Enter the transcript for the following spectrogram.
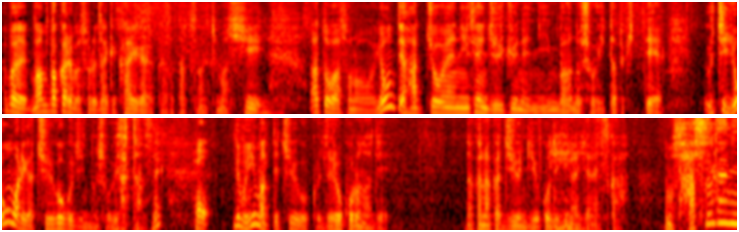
やっぱり万博あればそれだけ海外からたくさん来ますし、あとはその4.8兆円2019年にインバウンド消費行った時って、うち4割が中国人の消費だったんですね。でも今って中国ゼロコロナで、なかなか自由に旅行できないじゃないですか。でもさすがに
